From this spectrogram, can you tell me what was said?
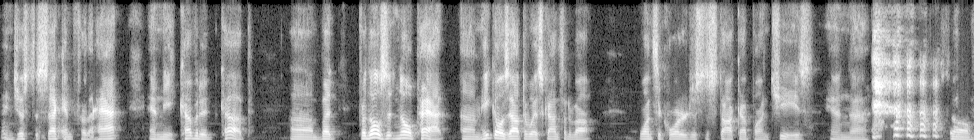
in just a second for the hat and the coveted cup. Um, but for those that know Pat, um, he goes out to Wisconsin about once a quarter just to stock up on cheese. And uh, so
